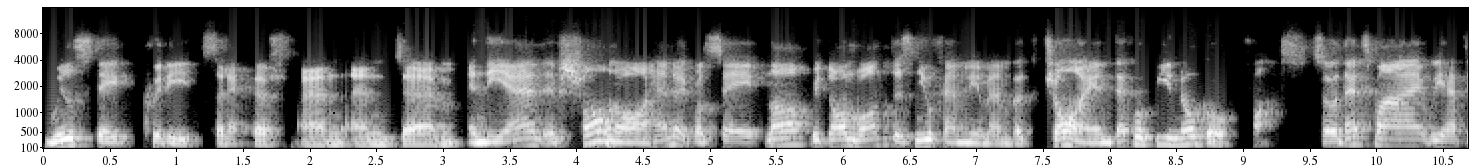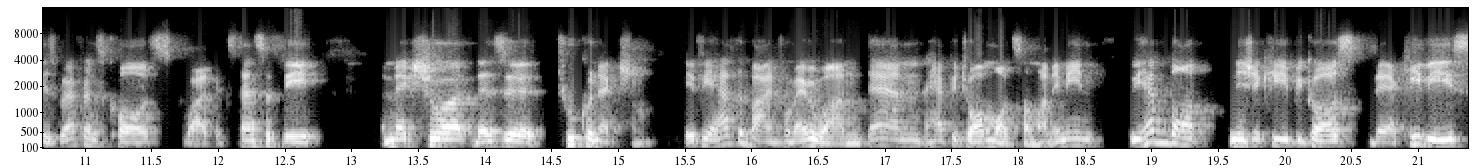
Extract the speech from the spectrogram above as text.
will stay pretty selective. And, and um, in the end, if Sean or Hendrik would say, no, we don't want this new family member to join, that would be a no go for us. So that's why we have these reference calls quite extensively and make sure there's a true connection. If you have the buy in from everyone, then happy to onboard someone. I mean, we have bought Ninja Kiwi because they're Kiwis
